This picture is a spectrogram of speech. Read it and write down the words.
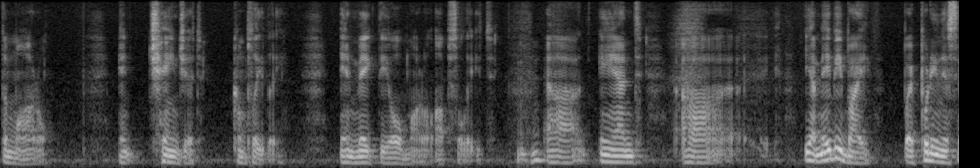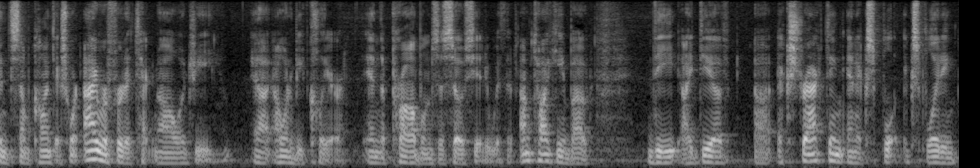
the model and change it completely and make the old model obsolete. Uh, and uh, yeah, maybe by, by putting this in some context, when I refer to technology, uh, I want to be clear, and the problems associated with it. I'm talking about the idea of uh, extracting and explo- exploiting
